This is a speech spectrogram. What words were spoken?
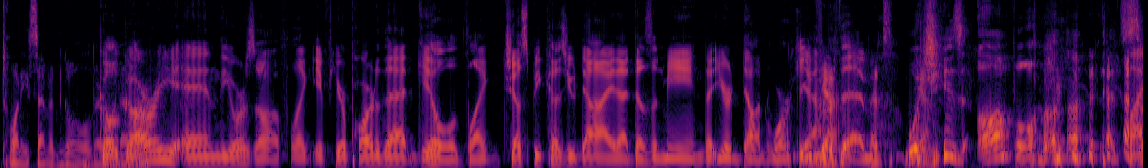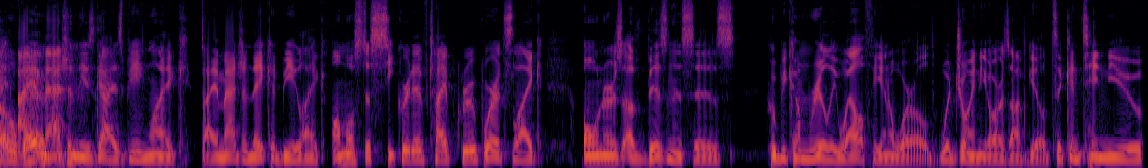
twenty seven gold or whatever. Golgari and the Orzhov, like if you're part of that guild, like just because you die, that doesn't mean that you're done working Yeah. for Yeah, them, that's- which is awful. that's Well, so I, I imagine these guys being like, I imagine they could be like almost a secretive type group where it's like owners of businesses who become really wealthy in a world would join the Orzhov Guild to continue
